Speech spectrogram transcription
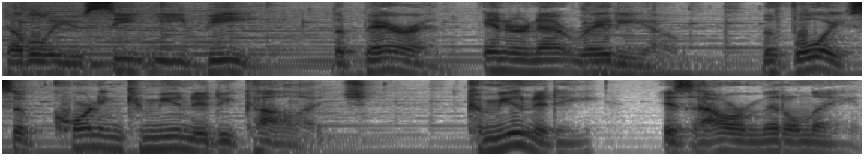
WCEB, the Baron Internet Radio, the voice of Corning Community College. Community is our middle name.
